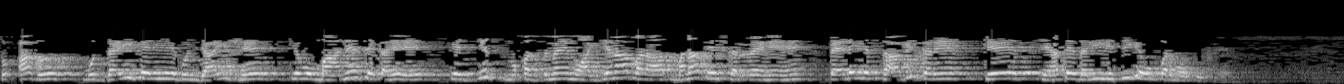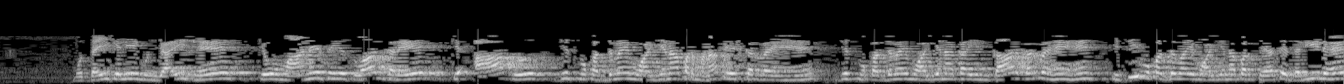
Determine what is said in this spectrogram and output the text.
تو اب مدعی کے لیے گنجائش ہے کہ وہ معنی سے کہے کہ جس مقدمے معینہ پر آپ منع پیش کر رہے ہیں، پہلے یہ ثابت کریں کہ صحت دلیل اسی کے اوپر موقوف ہے۔ مدعی کے لیے گنجائش ہے کہ وہ معنی سے یہ سوال کرے کہ آپ جس مقدمہ معینہ پر منع پیش کر رہے ہیں، جس مقدمہ معینہ کا انکار کر رہے ہیں، اسی مقدمہ معینہ پر صحت دلیل ہے،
